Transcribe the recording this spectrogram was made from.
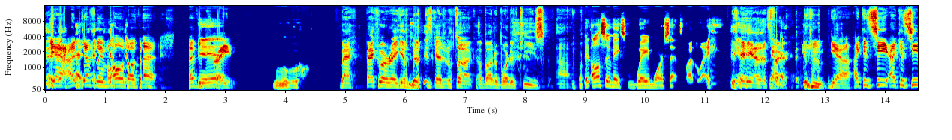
yeah, I'd definitely am all about that. That'd be Yeah. great. Ooh. Back back to our regularly scheduled talk about abortive teas. Um, It also makes way more sense, by the way. yeah, yeah, that's Yeah. fair. yeah, I can see, I can see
